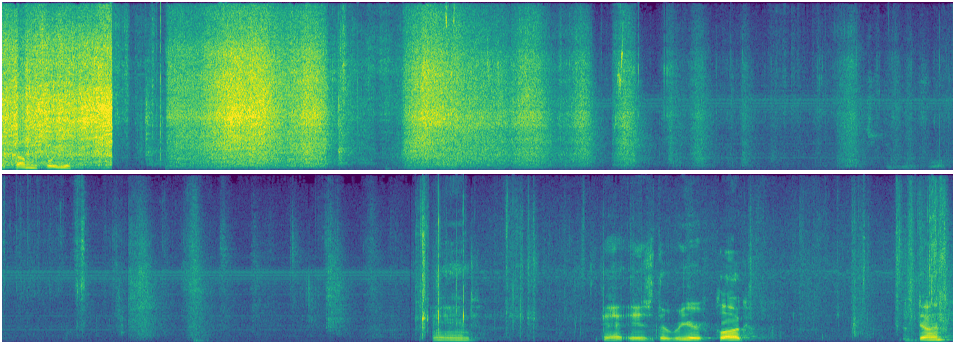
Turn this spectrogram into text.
It comes for you. and that is the rear plug. Done.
